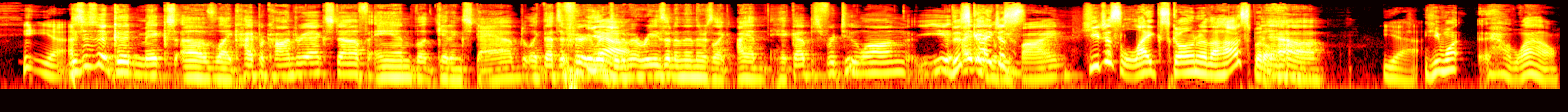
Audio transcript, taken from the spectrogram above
yeah. This is a good mix of like hypochondriac stuff and like getting stabbed. Like that's a very Yeah. legitimate reason. And then there's like I had hiccups for too long. You, This I guy just- fine. he just likes going to the hospital. Yeah. Yeah. He want oh, wow.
